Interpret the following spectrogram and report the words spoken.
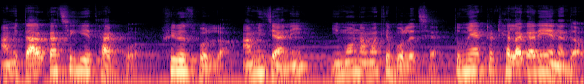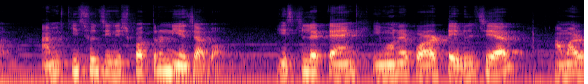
আমি তার কাছে গিয়ে থাকব। ফিরোজ বলল, আমি জানি, ইমন আমাকে বলেছে। তুমি একটা ঠেলা গাড়ি এনে দাও। আমি কিছু জিনিসপত্র নিয়ে যাব। স্টিলের ট্যাঙ্ক, ইমনের পড়ার টেবিল চেয়ার, আমার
